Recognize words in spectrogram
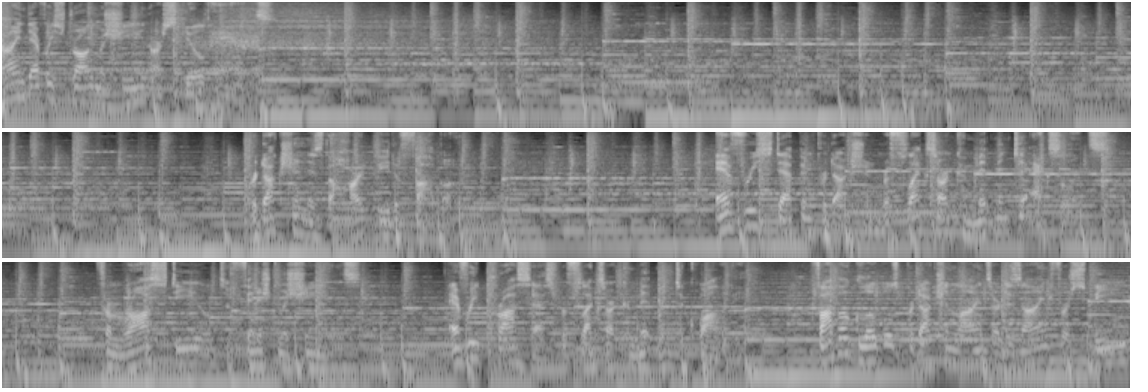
Behind every strong machine are skilled hands. Production is the heartbeat of Fabo. Every step in production reflects our commitment to excellence. From raw steel to finished machines, every process reflects our commitment to quality. Fabo Global's production lines are designed for speed,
